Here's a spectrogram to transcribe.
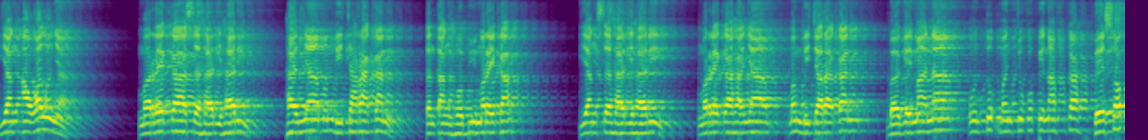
yang awalnya mereka sehari-hari hanya membicarakan tentang hobi mereka yang sehari-hari mereka hanya membicarakan bagaimana untuk mencukupi nafkah besok?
